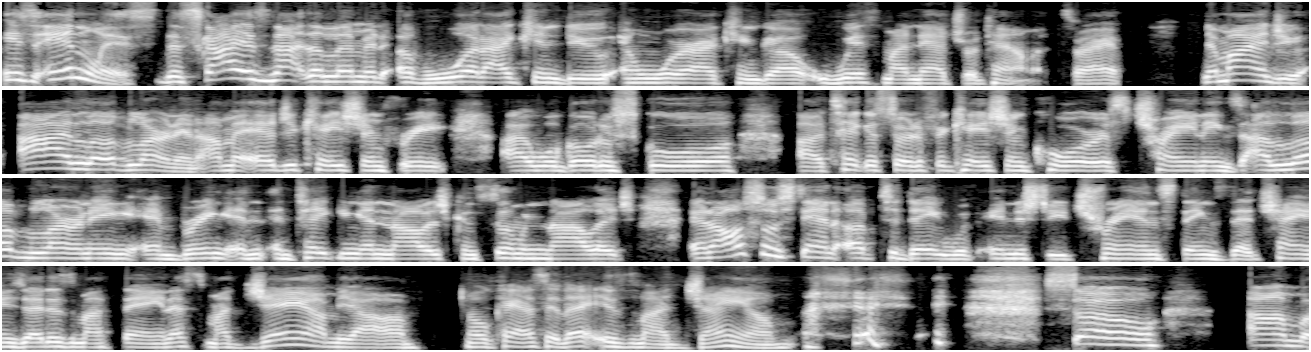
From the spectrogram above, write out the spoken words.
it's endless. The sky is not the limit of what I can do and where I can go with my natural talents, right? Now, mind you, I love learning. I'm an education freak. I will go to school, uh, take a certification course, trainings. I love learning and bring in, and taking in knowledge, consuming knowledge, and also stand up to date with industry trends, things that change. That is my thing. That's my jam, y'all. Okay, I said that is my jam. so um,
